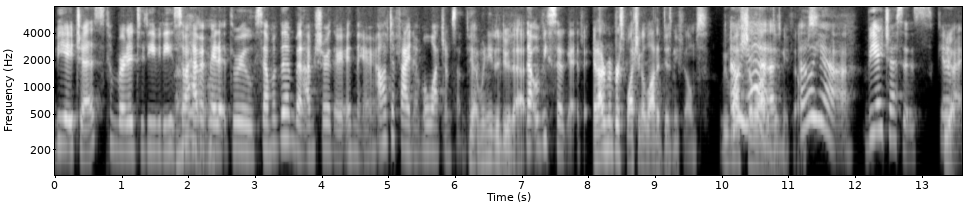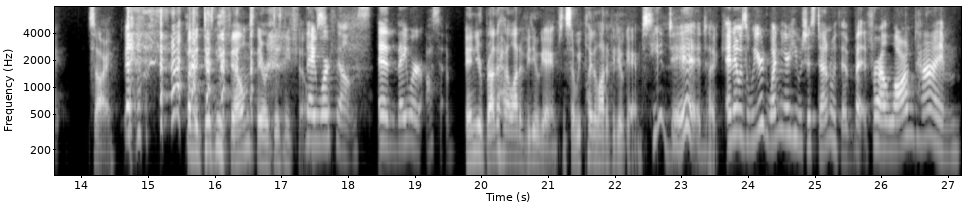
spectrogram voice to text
VHS converted to DVDs, so I haven't Oh. made it through some of them, but I'm sure they're in there. I'll have to find them. We'll watch them sometime. yeah, we need to do that. That would be so good. and I remember us watching a lot of Disney films. We watched a lot of. Disney films. Oh yeah. VHSs. Get Yeah. it right. Sorry. but the Disney films, they were Disney films. They were films and they were awesome. And your brother had a lot of video games. And so we played a lot of video games. He did. Like- and it was weird. One year he was just done with it, but for a long time,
